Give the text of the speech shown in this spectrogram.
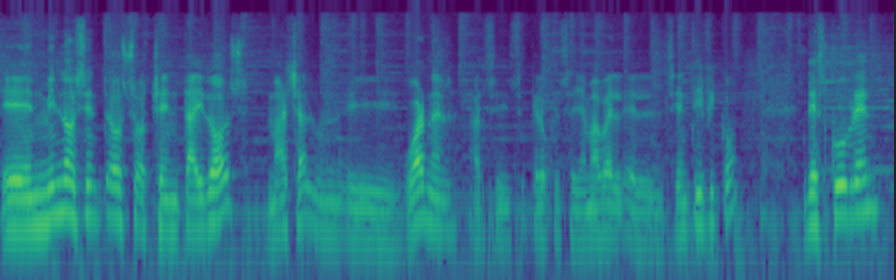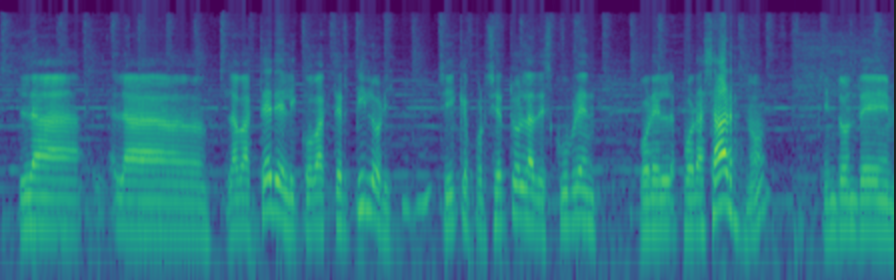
En 1982, Marshall y Warner, así creo que se llamaba el científico, descubren la, la, la bacteria Helicobacter pylori, ¿sí? que por cierto la descubren por, el, por azar, ¿no? En donde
